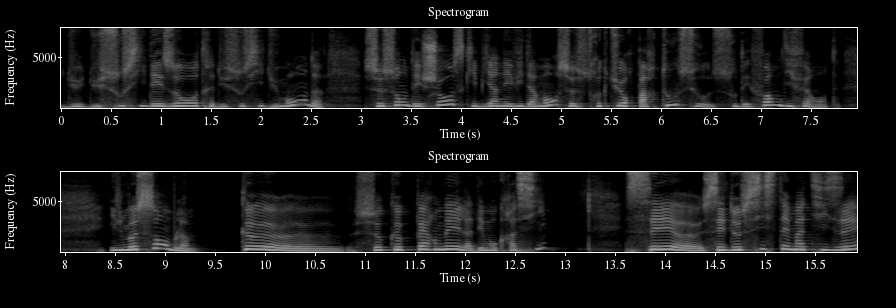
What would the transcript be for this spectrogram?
du, souci des autres et du souci du monde, ce sont des choses qui, bien évidemment, se structurent partout sous, des formes différentes. Il me semble que ce que permet la démocratie, c'est de systématiser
